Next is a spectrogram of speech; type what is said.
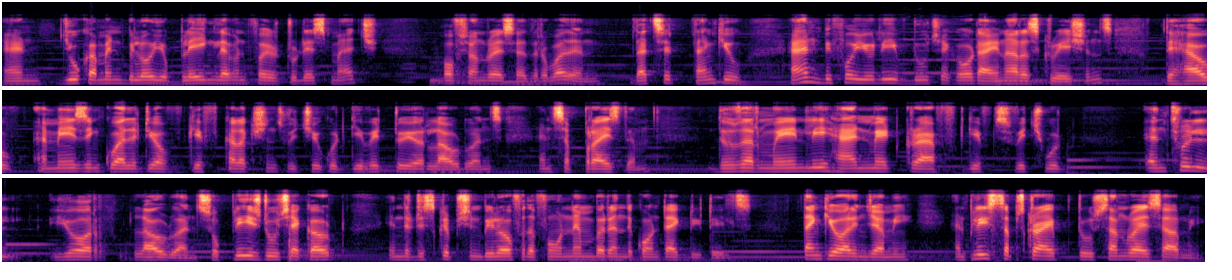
And you comment below your playing 11 for today's match of Sunrise Hyderabad, and that's it. Thank you. And before you leave, do check out INRS Creations. They have amazing quality of gift collections which you could give it to your loved ones and surprise them. Those are mainly handmade craft gifts which would enthrall your loved ones. So please do check out in the description below for the phone number and the contact details. Thank you, Army, and please subscribe to Sunrise Army.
